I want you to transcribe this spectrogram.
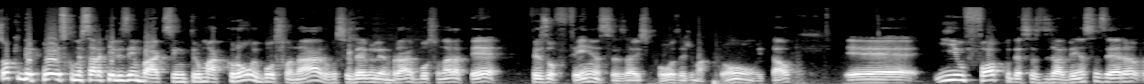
Só que depois começaram aqueles embates entre o Macron e o Bolsonaro, vocês devem lembrar, o Bolsonaro até fez ofensas à esposa de Macron e tal. É, e o foco dessas desavenças era,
